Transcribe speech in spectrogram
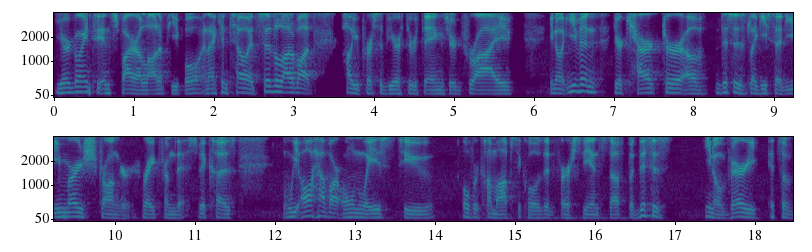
you're going to inspire a lot of people, and I can tell it says a lot about how you persevere through things, your drive, you know, even your character. Of this is like you said, you emerge stronger right from this because we all have our own ways to overcome obstacles, adversity, and stuff. But this is, you know, very. It's a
